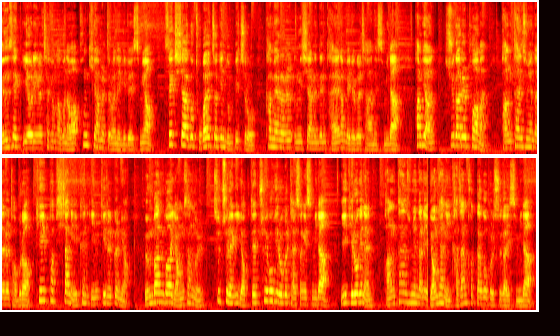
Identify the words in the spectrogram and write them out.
은색 이어링을 착용하고 나와 펑키함을 드러내기도 했으며 섹시하고 도발적인 눈빛으로 카메라를 응시하는 등 다양한 매력을 자아냈습니다. 한편 슈가를 포함한 방탄소년단을 더불어 K-팝 시장이 큰 인기를 끌며 음반과 영상물 수출액이 역대 최고 기록을 달성했습니다. 이 기록에는 방탄소년단의 영향이 가장 컸다고 볼 수가 있습니다.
